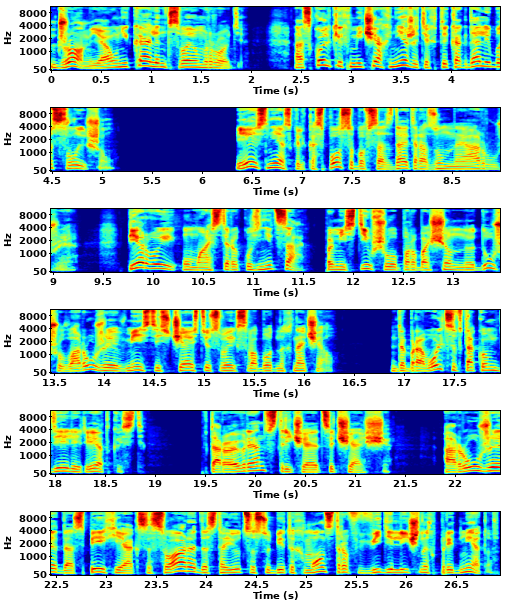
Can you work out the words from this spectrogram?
Джон, я уникален в своем роде. О скольких мечах нежитях ты когда-либо слышал? Есть несколько способов создать разумное оружие. Первый – у мастера-кузнеца, поместившего порабощенную душу в оружие вместе с частью своих свободных начал. Добровольцы в таком деле – редкость. Второй вариант встречается чаще – Оружие, доспехи и аксессуары достаются с убитых монстров в виде личных предметов,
